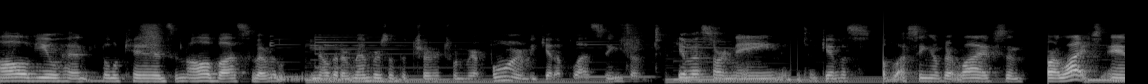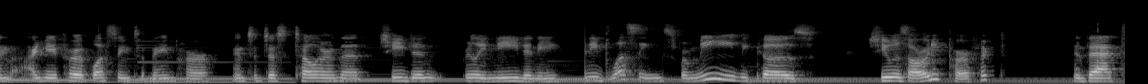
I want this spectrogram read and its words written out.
all of you had little kids and all of us whoever you know that are members of the church when we're born we get a blessing to, to give us our name and to give us a blessing of their lives and our lives. And i gave her a blessing to name her and to just tell her that she didn't really need any any blessings from me because she was already perfect and that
